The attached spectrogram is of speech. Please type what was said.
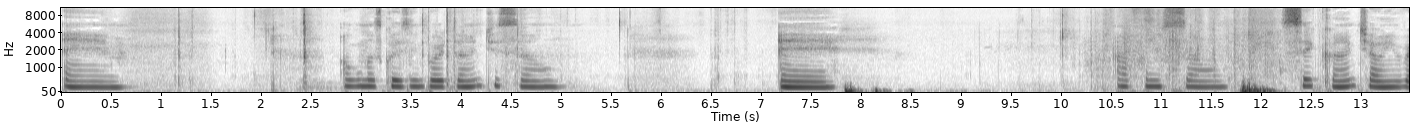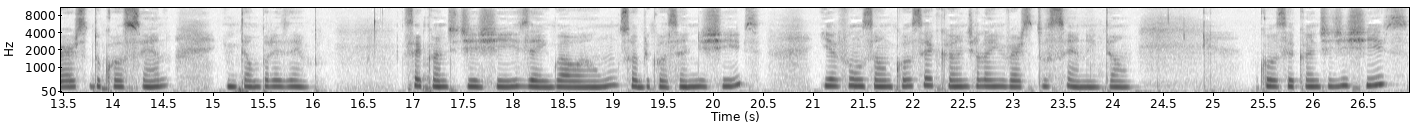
É... Algumas coisas importantes são é, a função secante ao inverso do cosseno. Então, por exemplo, secante de x é igual a 1 sobre cosseno de x e a função cossecante ela é inverso do seno. Então, cossecante de x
